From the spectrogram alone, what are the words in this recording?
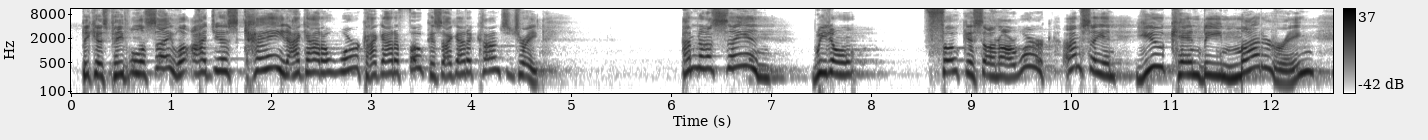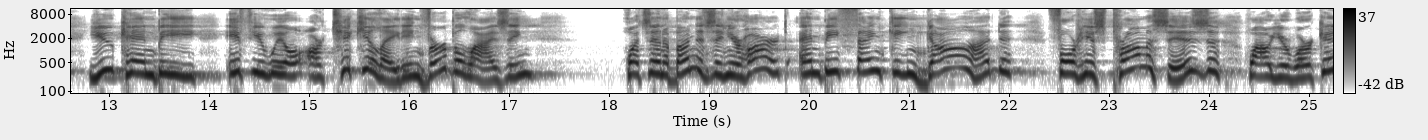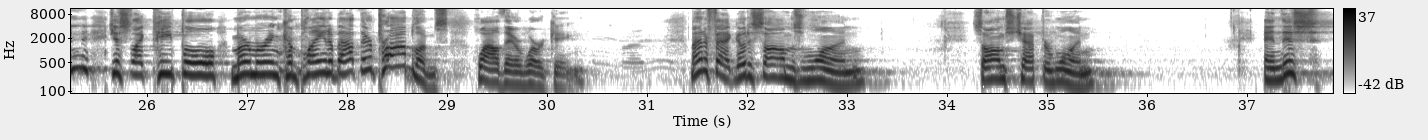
because people will say, Well, I just can't. I got to work. I got to focus. I got to concentrate. I'm not saying we don't focus on our work. I'm saying you can be muttering, you can be, if you will, articulating, verbalizing what's in abundance in your heart and be thanking God for his promises while you're working, just like people murmur and complain about their problems while they're working. Matter of fact, go to Psalms 1, Psalms chapter 1. And this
